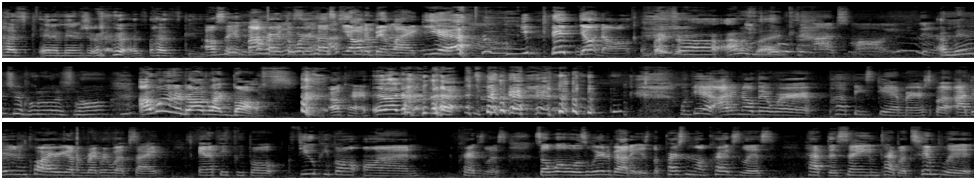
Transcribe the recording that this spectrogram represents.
husky and a miniature husky. I'll say if I heard the word a husky, I would have been like, yeah, you keep your dog. First of all, I was And like, not small either. a miniature poodle is small. I wanted a dog like Boss, Okay. and I got that. Well, yeah, I didn't know there were puppy scammers, but I did an inquiry on a regular website and a few people, a few people on Craigslist. So what was weird about it is the person on Craigslist had the same type of template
